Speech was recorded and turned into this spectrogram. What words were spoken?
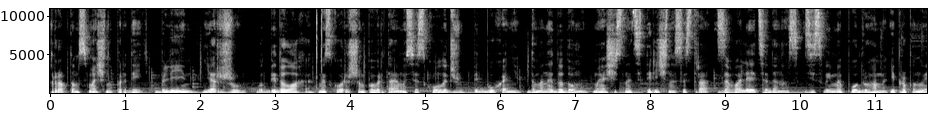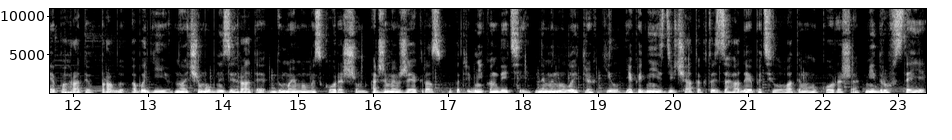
раптом смачно пердить. Блін, я ржу, от бідолаха. Ми з коришем повертаємося з коледжу, підбухані, до мене додому. Моя 16-річна сестра завалюється до нас зі своїми подругами і пропонує пограти в правду або дію. Ну а чому б не зіграти, думаємо ми з коришем, адже ми вже якраз у потрібній кондиції. Не минуло й трьох кіл, як одній із дівчаток хтось загадує поцілувати мого кореша. Мій друг встає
